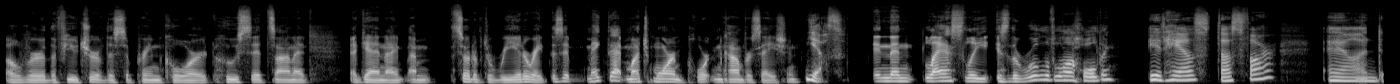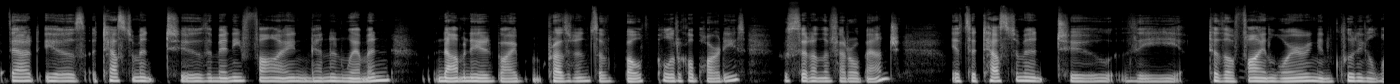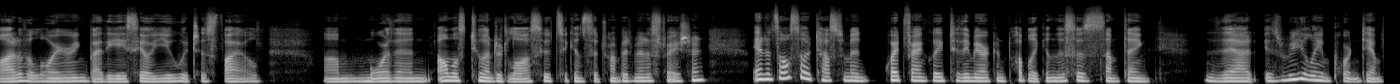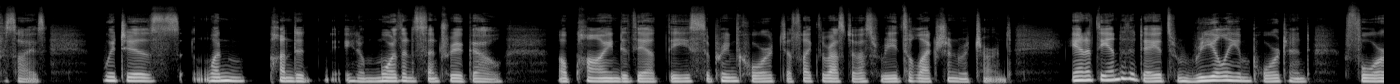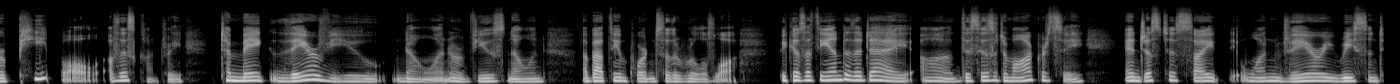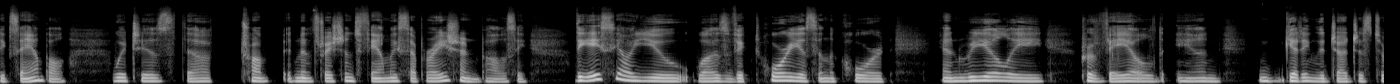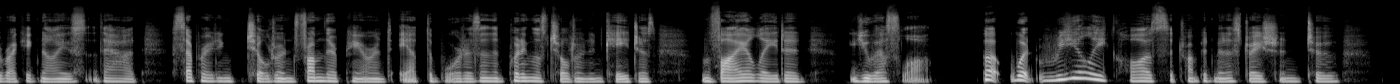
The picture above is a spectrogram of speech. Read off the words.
over the future of the Supreme Court, who sits on it. Again, I, am sort of to reiterate, does it make that much more important conversation? Yes. And then lastly, is the rule of law holding? It has thus far. And that is a testament to the many fine men and women nominated by presidents of both political parties who sit on the federal bench. It's a testament to the to the fine lawyering, including a lot of the lawyering by the ACLU, which has filed um, more than almost 200 lawsuits against the Trump administration. And it's also a testament, quite frankly, to the American public. And this is something that is really important to emphasize, which is one pundit, you know, more than a century ago, opined that the Supreme Court, just like the rest of us, reads election returns. And at the end of the day, it's really important for people of this country to make their view known or views known about the importance of the rule of law. Because at the end of the day, uh, this is a democracy. And just to cite one very recent example, which is the Trump administration's family separation policy, the ACLU was victorious in the court and really prevailed in getting the judges to recognize that separating children from their parent at the borders and then putting those children in cages violated U.S. law. But what really caused the Trump administration to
